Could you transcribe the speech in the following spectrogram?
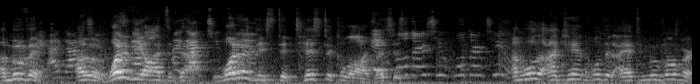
I'm moving. Okay, I got I'm you. moving. What I are the odds of I that? you, What are the statistical odds? Okay, Let's just. hold her too. Hold her too. I'm holding. I can't hold it. I have to move over.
